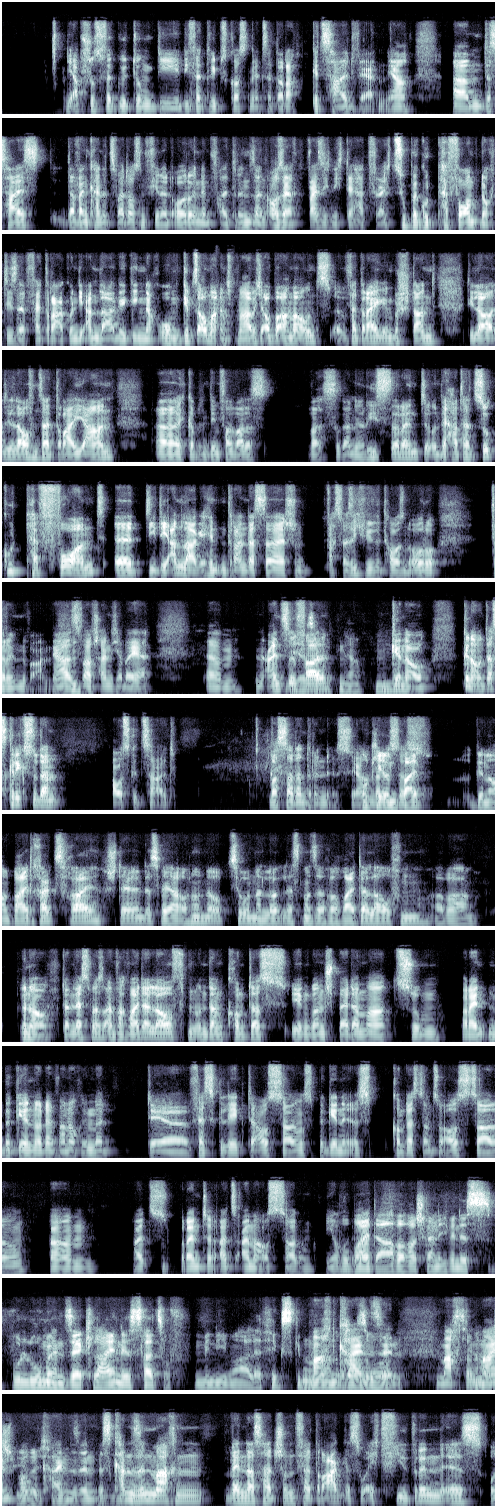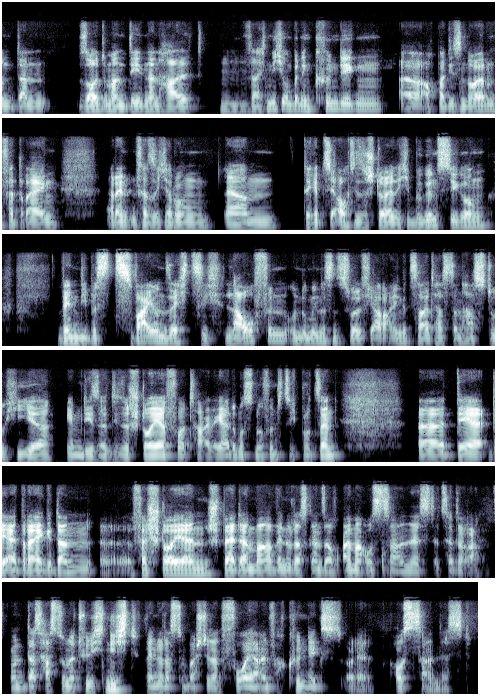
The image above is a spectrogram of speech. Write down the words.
die Abschlussvergütung, die, die Vertriebskosten etc. gezahlt werden. Ja? Ähm, das heißt, da werden keine 2400 Euro in dem Fall drin sein, außer, weiß ich nicht, der hat vielleicht super gut performt noch, dieser Vertrag und die Anlage ging nach oben. Gibt es auch manchmal, habe ich auch bei uns äh, Verträge im Bestand, die, lau die laufen seit drei Jahren. Äh, ich glaube, in dem Fall war das war sogar eine Riester-Rente und der hat halt so gut performt, äh, die, die Anlage hinten dran, dass da schon, was weiß ich, wie viele tausend Euro drin waren. Ja, das war wahrscheinlich aber eher ähm, ein Einzelfall. Selten, ja. mhm. Genau, genau. Und das kriegst du dann ausgezahlt, was da dann drin ist. Ja. Okay, und, und bei, genau, beitragsfrei stellen, das wäre ja auch noch eine Option. Dann lässt man es einfach weiterlaufen, aber. Genau, dann lässt man es einfach weiterlaufen und dann kommt das irgendwann später mal zum Rentenbeginn oder wann auch immer der festgelegte Auszahlungsbeginn ist, kommt das dann zur Auszahlung. Ähm, als Rente, als einmal Auszahlung. Wobei immer. da aber wahrscheinlich, wenn das Volumen sehr klein ist, halt so minimale Fixgebühren Macht keinen so, Sinn. Macht in meinen Augen keinen ne? Sinn. Es kann Sinn machen, wenn das halt schon ein Vertrag ist, wo echt viel drin ist und dann sollte man den dann halt hm. vielleicht nicht unbedingt kündigen, äh, auch bei diesen neueren Verträgen, Rentenversicherungen, ähm, da gibt es ja auch diese steuerliche Begünstigung wenn die bis 62 laufen und du mindestens zwölf Jahre eingezahlt hast, dann hast du hier eben diese, diese Steuervorteile. Ja, du musst nur 50 Prozent äh, der, der Erträge dann äh, versteuern, später mal, wenn du das Ganze auf einmal auszahlen lässt, etc. Und das hast du natürlich nicht, wenn du das zum Beispiel dann vorher einfach kündigst oder auszahlen lässt.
